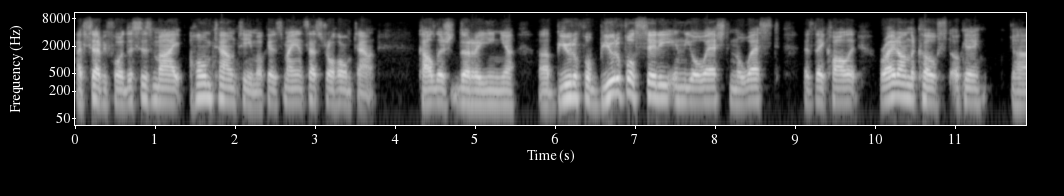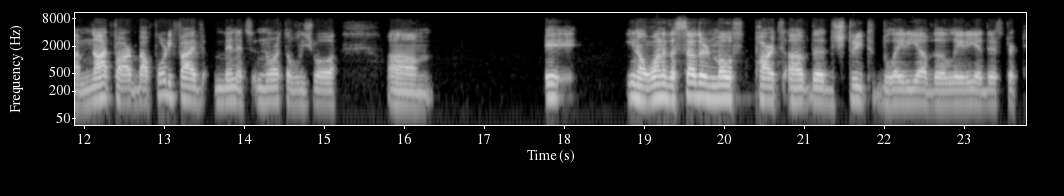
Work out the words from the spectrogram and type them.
I've said it before, this is my hometown team. Okay. It's my ancestral hometown, Caldas da Rainha. A beautiful, beautiful city in the Oeste, in the West, as they call it, right on the coast. Okay. Um, not far, about 45 minutes north of Lisboa. Um, it, you know, one of the southernmost parts of the street lady of the Leiria district.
